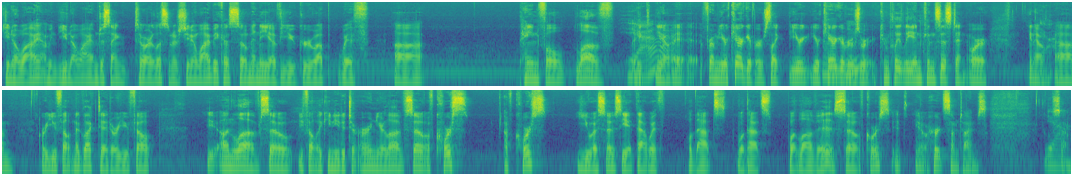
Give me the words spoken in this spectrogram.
Do you know why? I mean, you know why. I'm just saying to our listeners, do you know why? Because so many of you grew up with uh, painful love, like, you know, uh, from your caregivers. Like your your caregivers were completely inconsistent, or you know, Yeah. um, or you felt neglected, or you felt unloved. So you felt like you needed to earn your love. So of course, of course, you associate that with well, that's well, that's what love is. So of course, it you know hurts sometimes. Yeah, So.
